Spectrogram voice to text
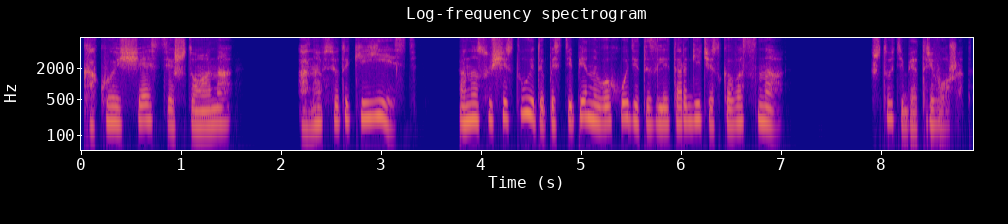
«Какое счастье, что она... Она все таки есть. Она существует и постепенно выходит из летаргического сна. Что тебя тревожит?»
